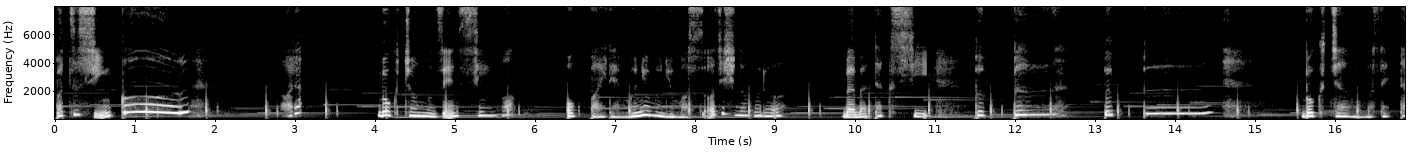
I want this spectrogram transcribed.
発進行。ほら。僕ちゃんの全身をおっぱいでむにゅむにゅマッサージしながらママタクシープップープップー。僕ちゃんを乗せた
